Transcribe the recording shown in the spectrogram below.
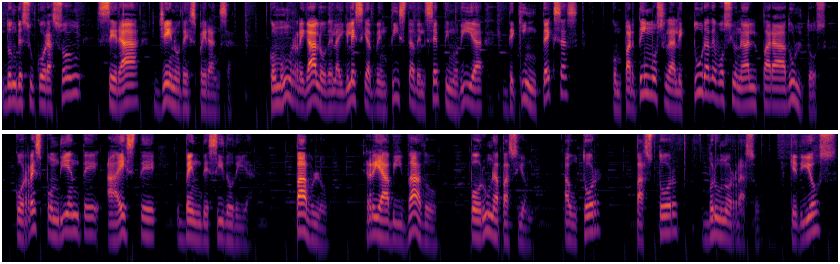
donde su corazón será lleno de esperanza. Como un regalo de la Iglesia Adventista del Séptimo Día de King, Texas, compartimos la lectura devocional para adultos correspondiente a este bendecido día. Pablo, reavivado por una pasión. Autor, Pastor Bruno Razo. Que Dios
